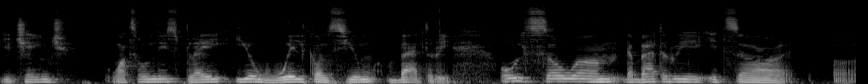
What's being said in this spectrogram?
you change what's on display, you will consume battery. Also, um, the battery it's uh, uh,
